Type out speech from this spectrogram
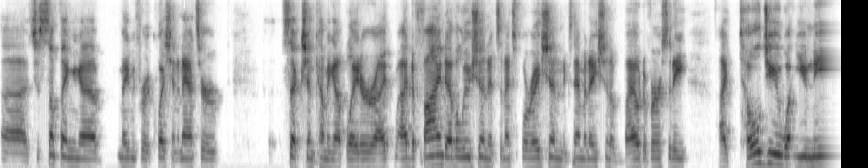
Uh, it's just something uh, maybe for a question and answer section coming up later. I, I defined evolution. It's an exploration, and examination of biodiversity. I told you what you need.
